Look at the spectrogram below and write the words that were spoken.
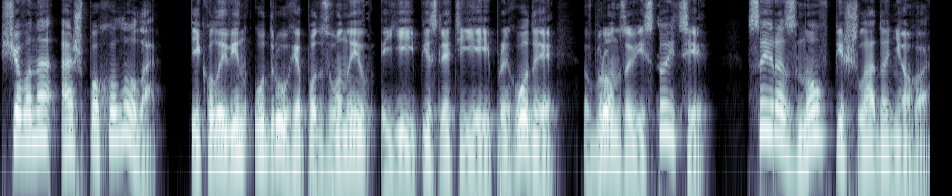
що вона аж похолола, і коли він удруге подзвонив їй після тієї пригоди в бронзовій стойці, Сейра знов пішла до нього,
